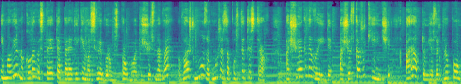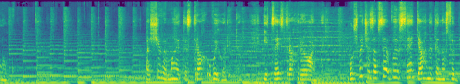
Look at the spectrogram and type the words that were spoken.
Імовірно, коли ви стоїте перед якимось вибором спробувати щось нове, ваш мозок може запустити страх. А що як не вийде? А що скажуть інші? А раптом я зроблю помилку. А ще ви маєте страх вигоріти. І цей страх реальний. Бо швидше за все ви все тягнете на собі:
